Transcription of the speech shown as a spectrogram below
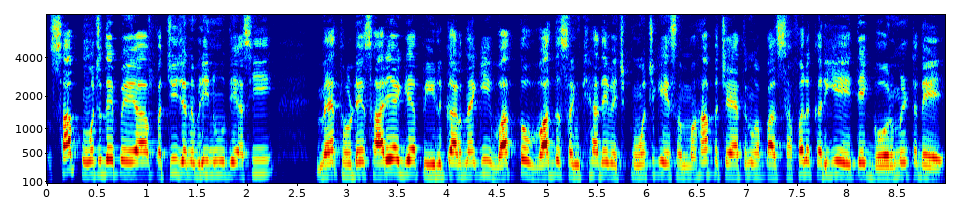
ਸਭ ਪਹੁੰਚਦੇ ਪਏ ਆ 25 ਜਨਵਰੀ ਨੂੰ ਤੇ ਅਸੀਂ, ਮੈਂ ਤੁਹਾਡੇ ਸਾਰੇ ਅੱਗੇ ਅਪੀਲ ਕਰਦਾ ਕਿ ਵੱਧ ਤੋਂ ਵੱਧ ਸੰਖਿਆ ਦੇ ਵਿੱਚ ਪਹੁੰਚ ਕੇ ਇਸ ਮਹਾ ਪੰਚਾਇਤ ਨੂੰ ਆਪਾਂ ਸਫਲ ਕਰੀਏ ਤੇ ਗਵਰਨਮੈਂਟ ਦੇ,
